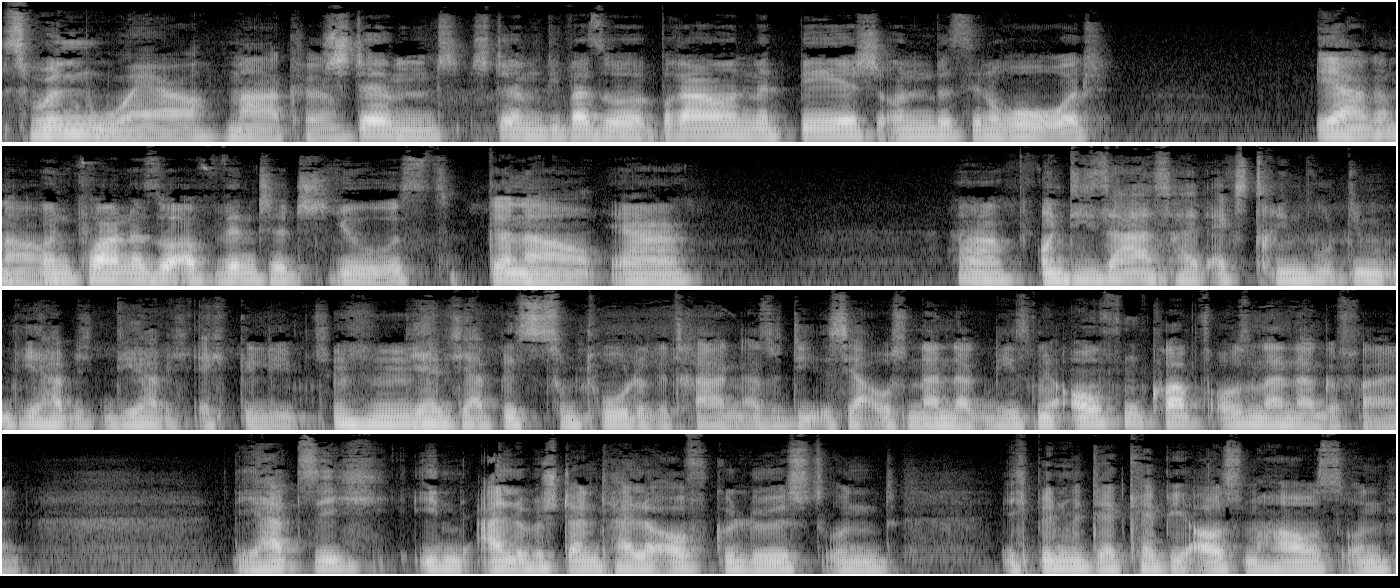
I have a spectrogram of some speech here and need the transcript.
Swimwear-Marke. Stimmt, stimmt. Die war so braun mit beige und ein bisschen rot. Ja, genau. Und vorne so auf Vintage used. genau. Ja. Ha. Und die saß halt extrem gut, die, die habe ich, die hab ich echt geliebt. Mhm. Die habe ich ja bis zum Tode getragen. Also die ist ja auseinander, die ist mir auf den Kopf auseinandergefallen. Die hat sich in alle Bestandteile aufgelöst und ich bin mit der Cappy aus dem Haus und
